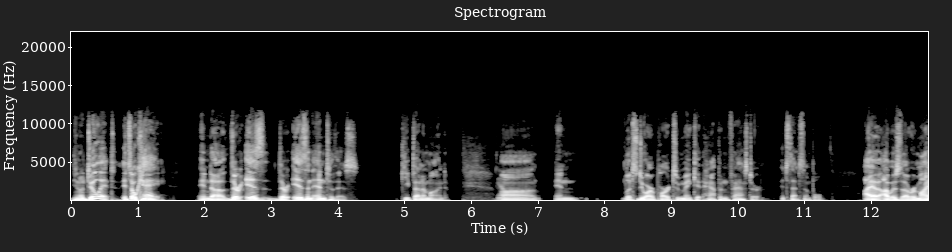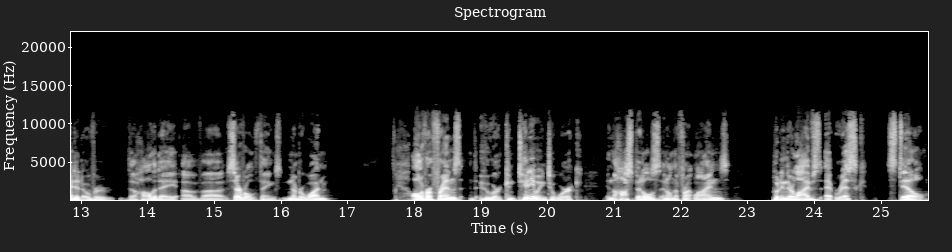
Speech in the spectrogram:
you know, do it. It's okay. And uh, there is there is an end to this. Keep that in mind. Uh, and let's do our part to make it happen faster. It's that simple. I, I was uh, reminded over the holiday of uh, several things. Number one, all of our friends who are continuing to work in the hospitals and on the front lines, putting their lives at risk still.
